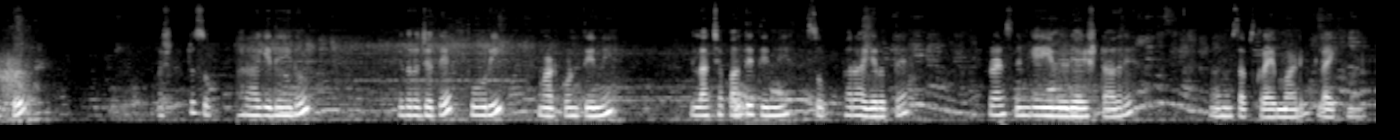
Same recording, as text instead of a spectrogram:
ಇತ್ತು. ಅಷ್ಟು ಸೂಪರಾಗಿದೆ ಇದು. ಇದರ ಜೊತೆ ಪೂರಿ ಮಾಡ್ಕೊಂಡು ತಿನ್ನಿ ಇಲ್ಲ, ಚಪಾತಿ ತಿನ್ನಿ, ಸೂಪರಾಗಿರುತ್ತೆ. ಫ್ರೆಂಡ್ಸ್ ನಿಮಗೆ ಈ ವಿಡಿಯೋ ಇಷ್ಟ ಆದರೆ ಸಬ್ಸ್ಕ್ರೈಬ್ ಮಾಡಿ ಲೈಕ್ ಮಾಡಿ.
